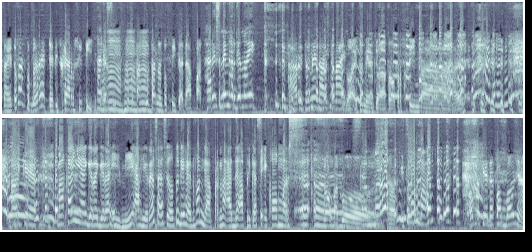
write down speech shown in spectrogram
nah itu kan sebenarnya jadi scarcity. Scarcity. Hmm, itu hmm, ketakutan untuk tidak dapat. Hari Senin harga naik. hari Senin harga naik. Wah itu mirip jual properti mbak Oke, makanya gara-gara ini akhirnya Cecil tuh di handphone nggak pernah ada aplikasi e-commerce. Oh bagus. Sama. Nah, itu oh masih ada tombolnya.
